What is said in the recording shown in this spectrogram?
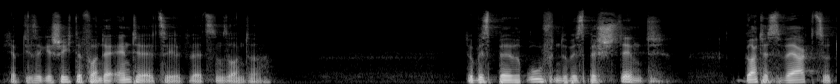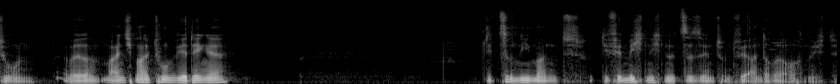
Ich habe diese Geschichte von der Ente erzählt letzten Sonntag. Du bist berufen, du bist bestimmt, Gottes Werk zu tun. Aber manchmal tun wir Dinge, die zu niemand, die für mich nicht nütze sind und für andere auch nicht.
